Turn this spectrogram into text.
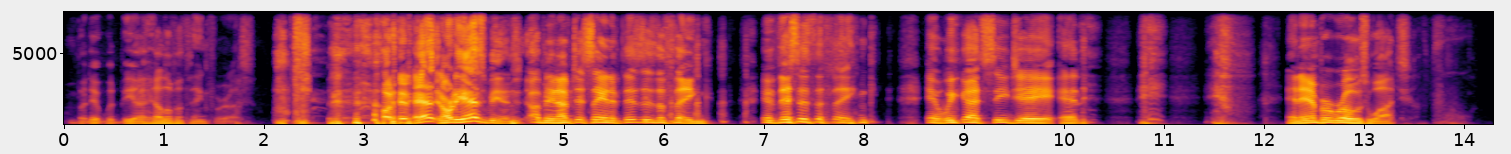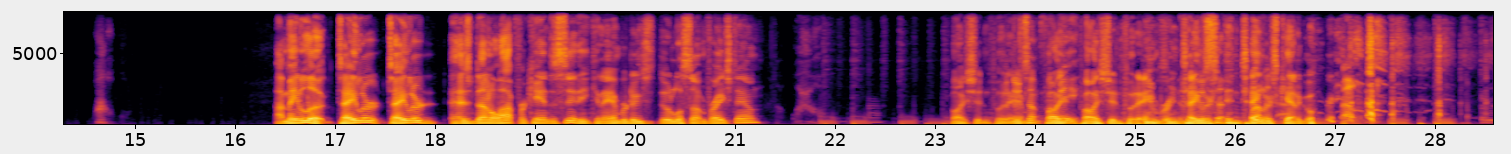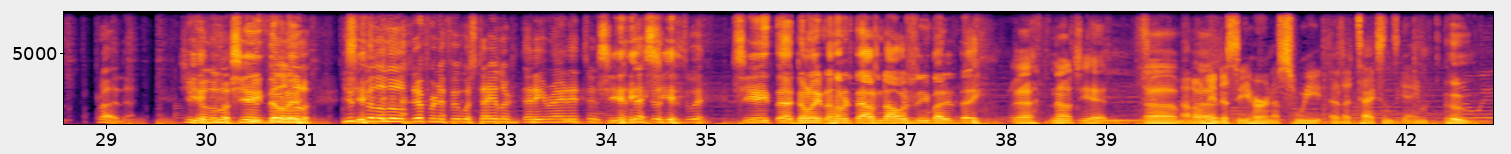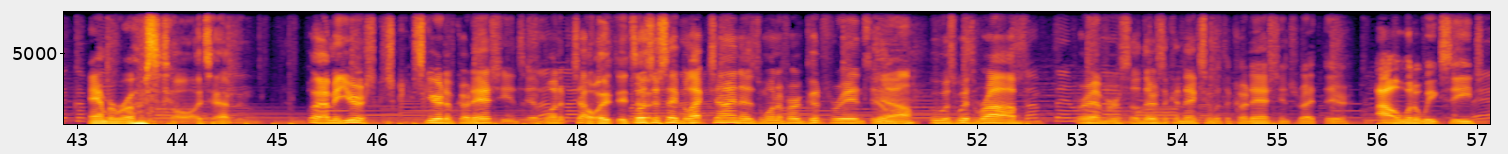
But it would be a hell of a thing for us. oh, it has. It already has been. I mean, I'm just saying, if this is the thing, if this is the thing, and we got CJ and and Amber Rose watch, I mean, look, Taylor. Taylor has done a lot for Kansas City. Can Amber do do a little something for H Town? Probably shouldn't put Do Amber. something for Probably, me. probably shouldn't put Amber in Taylor's in Taylor's probably category. Probably not. She You feel a ain't- little. she ain't feel a little. You'd she- feel a little different if it was Taylor that he ran into. She That ain't, that's who she, he's with. she ain't uh, donating hundred thousand dollars to anybody today. Yeah, no, she hadn't. Um, I don't uh, need to see her in a suite at a Texans game. Who? Amber Rose. Oh, it's happening. Well, I mean, you're scared of Kardashians. One of, Oh, it- it's let's a- just say Blac Chyna is one of her good friends. Who, Yeah. who was with Rob forever. So there's a connection with the Kardashians right there. Oh, what a week, Siege!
